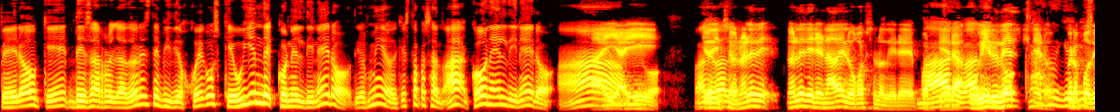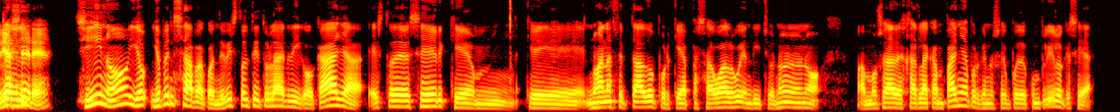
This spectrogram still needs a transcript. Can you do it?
pero que desarrolladores de videojuegos que huyen de, con el dinero. Dios mío, ¿qué está pasando? Ah, con el dinero. Ah, Ahí, ahí. amigo. Yo he dicho, no le, no le, diré nada y luego se lo diré. Porque era huir del dinero. Pero podría ser, ¿eh? Sí, ¿no? Yo, yo, pensaba, cuando he visto el titular, digo, calla, esto debe ser que, mm, que no han aceptado porque ha pasado algo y han dicho, no, no, no, vamos a dejar la campaña porque no se puede cumplir, lo que sea.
